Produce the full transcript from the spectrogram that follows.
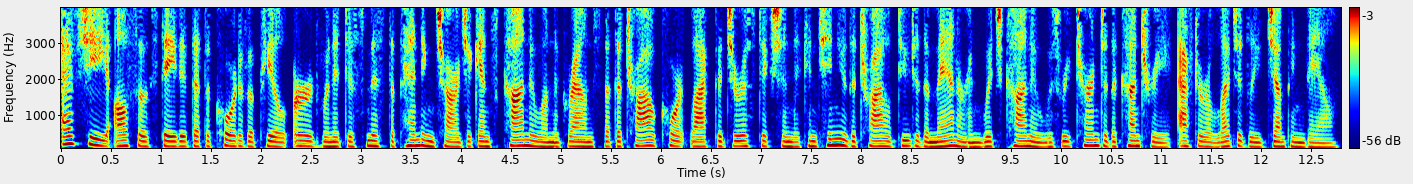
FG also stated that the Court of Appeal erred when it dismissed the pending charge against Kanu on the grounds that the trial court lacked the jurisdiction to continue the trial due to the manner in which Kanu was returned to the country after allegedly jumping bail.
